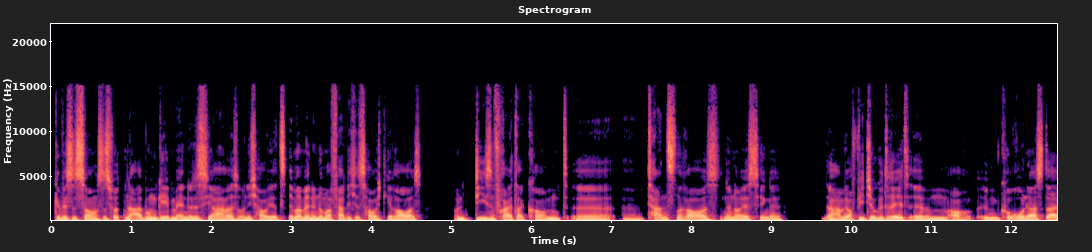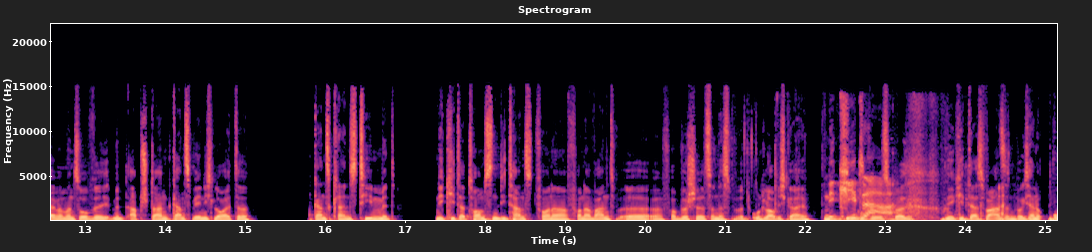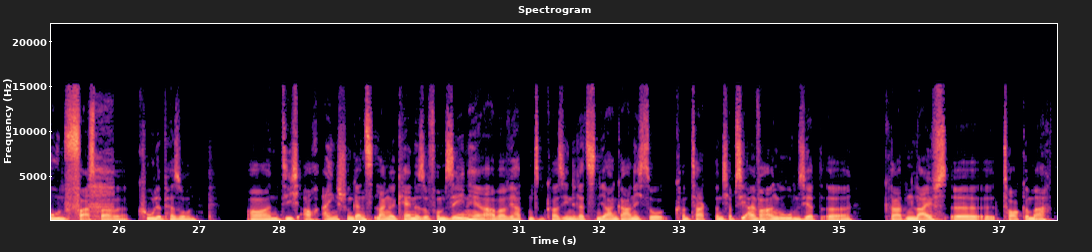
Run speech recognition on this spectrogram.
gewisse Songs. Es wird ein Album geben Ende des Jahres und ich hau jetzt immer, wenn eine Nummer fertig ist, hau ich die raus. Und diesen Freitag kommt äh, äh, Tanzen raus, eine neue Single. Da haben wir auch Video gedreht, ähm, auch im Corona-Style, wenn man so will, mit Abstand, ganz wenig Leute, ganz kleines Team mit Nikita Thompson, die tanzt vor einer, vor einer Wand äh, äh vor Visuals und das wird unglaublich geil. Nikita! Quasi, Nikita ist Wahnsinn, wirklich eine unfassbare, coole Person. Und die ich auch eigentlich schon ganz lange kenne, so vom Sehen her, aber wir hatten quasi in den letzten Jahren gar nicht so Kontakt und ich habe sie einfach angerufen. Sie hat äh, gerade einen Live-Talk äh, gemacht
